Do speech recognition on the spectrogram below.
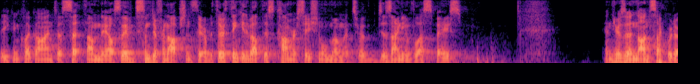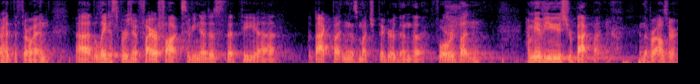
that you can click on to set thumbnail. So they have some different options there, but they're thinking about this conversational moments or designing with less space. And here's a non sequitur I had to throw in. Uh, the latest version of Firefox, have you noticed that the, uh, the back button is much bigger than the forward button? How many of you use your back button in the browser?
